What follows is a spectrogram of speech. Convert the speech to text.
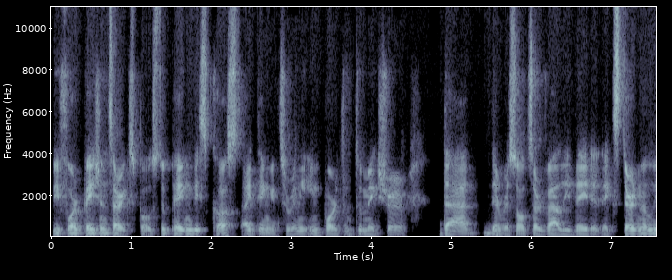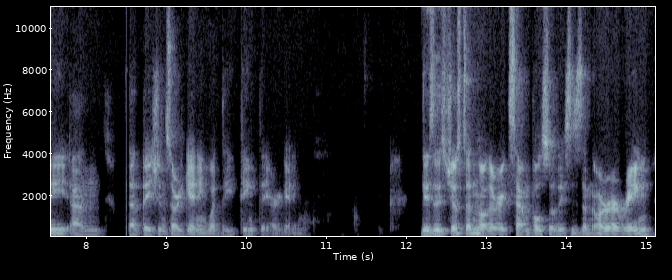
before patients are exposed to paying this cost, I think it's really important to make sure that the results are validated externally and that patients are getting what they think they are getting. This is just another example. So this is an Oura ring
